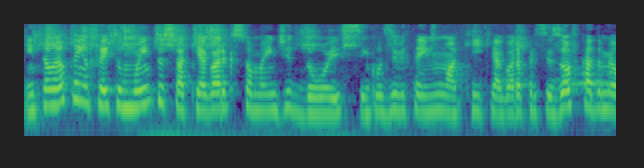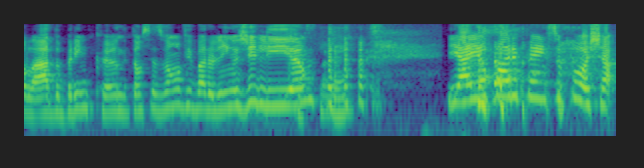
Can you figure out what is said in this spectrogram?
Então eu tenho feito muito isso aqui agora que sou mãe de dois. Inclusive tem um aqui que agora precisou ficar do meu lado brincando. Então vocês vão ouvir barulhinhos de Liam. E aí eu paro e penso, poxa,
